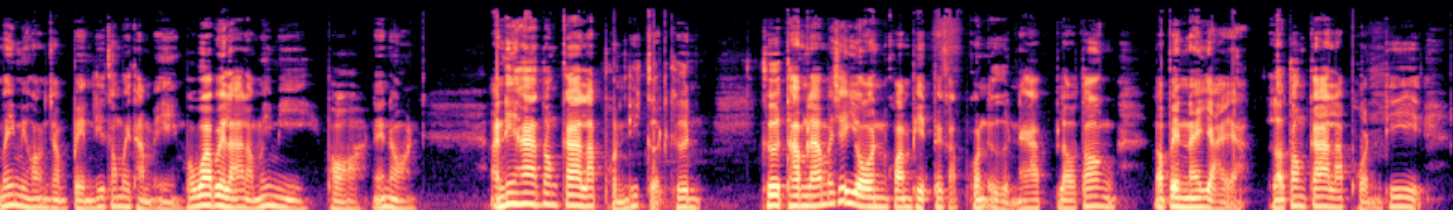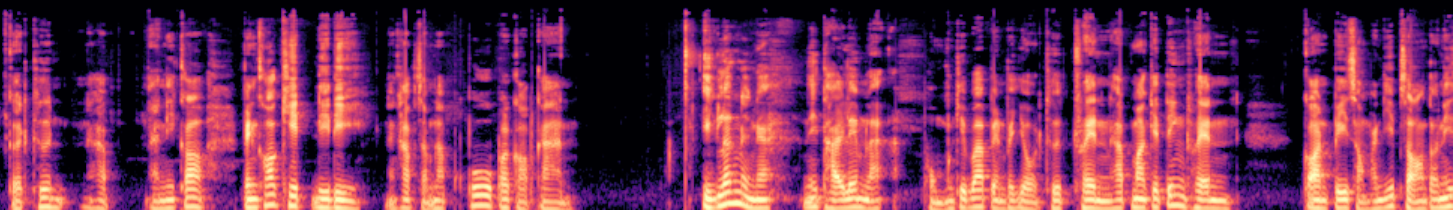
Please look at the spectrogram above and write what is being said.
ไม่มีความจำเป็นที่ต้องไปทำเอง เพราะว่าเวลาเราไม่มีพอแน่นอน อันที่ 5 ต้องกล้ารับผลที่เกิดขึ้น คือทำแล้วไม่ใช่โยนความผิดไปกับคนอื่นนะครับ เราต้องเราเป็นนายใหญ่อะเราต้องกล้ารับผลที่เกิดขึ้นนะครับ อันนี้ก็เป็นข้อคิดดีๆนะครับสำหรับผู้ประกอบการ อีกเรื่องหนึ่งนะนี่ท้ายเล่มละผมคิดว่าเป็นประโยชน์คือเทรนด์ครับ marketing trend ก่อนปี 2022 ตอนนี้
